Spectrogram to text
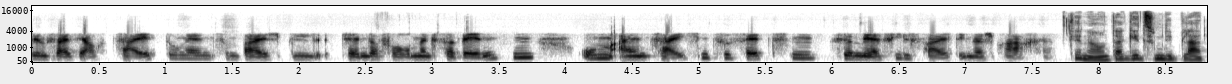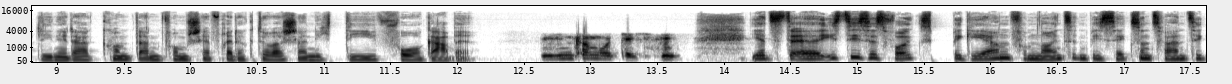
beziehungsweise auch Zeitungen zum Beispiel Genderformen verwenden, um ein Zeichen zu setzen für mehr Vielfalt in der Sprache. Genau, und da geht es um die Blattlinie. Da kommt dann vom Chefredakteur wahrscheinlich die Vorgabe. Mhm, vermutlich. Jetzt äh, ist dieses Volksbegehren vom 19. bis 26.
